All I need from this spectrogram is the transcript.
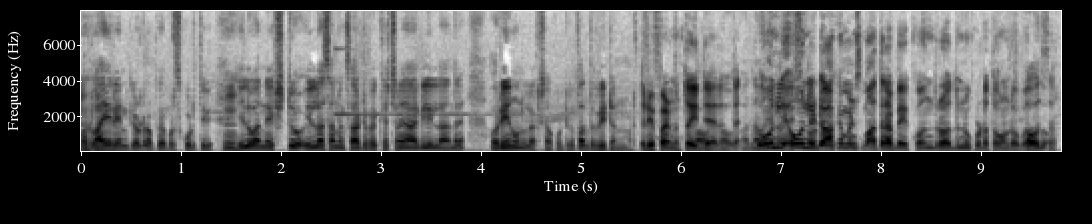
ಅವ್ರು ಲಾಯರ್ ಏನು ಕೇಳಿದ್ರೆ ಪೇಪರ್ಸ್ ಕೊಡ್ತೀವಿ. ಇಲ್ವಾ ನೆಕ್ಸ್ಟ್ ಇಲ್ಲ ಸರ್ ನಂಗೆ ಸರ್ಟಿಫಿಕೇಶನ್ ಆಗಲಿಲ್ಲ ಅಂದರೆ ಅವ್ರು ಏನು ಒಂದು ಲಕ್ಷ ಕೊಟ್ಟಿರುತ್ತೆ ಅದು ರಿಟರ್ನ್ ಮಾಡ್ತೀವಿ ರಿಫಂಡ್ ಅಂತ ಇದೆ ಇರುತ್ತೆ. ಓನ್ಲಿ ಓನ್ಲಿ ಡಾಕ್ಯುಮೆಂಟ್ಸ್ ಮಾತ್ರ ಬೇಕು ಅಂದ್ರು ಅದನ್ನು ಕೂಡ ತಗೊಂಡು ಹೋಗ್ಬೋದು ಸರ್.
